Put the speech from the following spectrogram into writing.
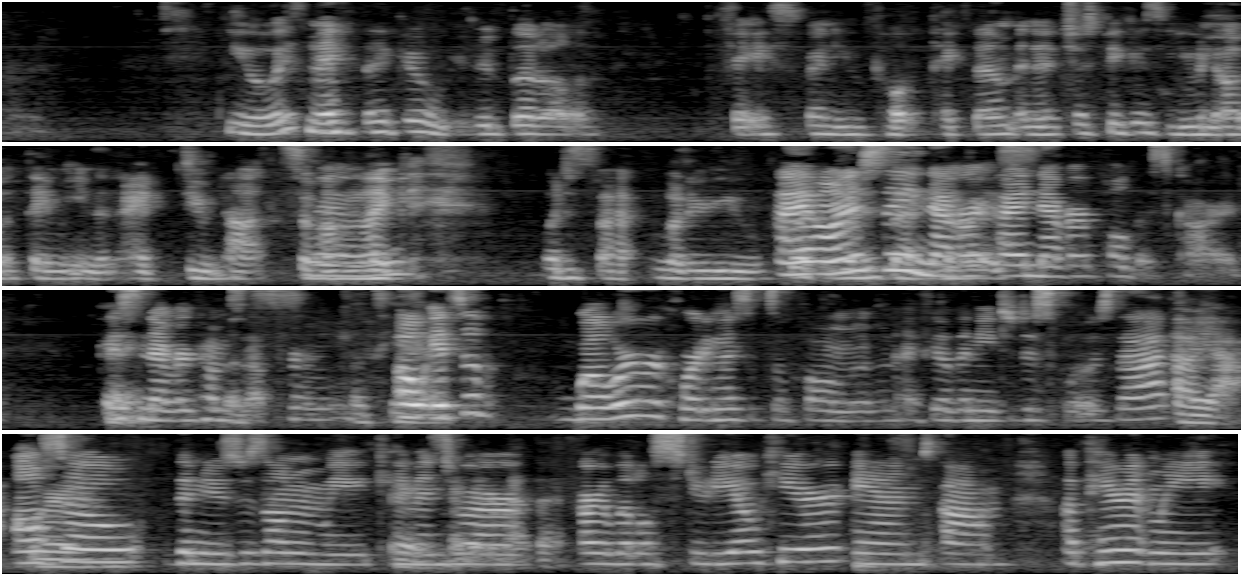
You always make like a weird little face when you pull, pick them, and it's just because you know what they mean and I do not. So I'm like, what is that? What are you? I what- what is honestly never, noise? I never pull this card. This never comes up let's- for me. Oh, it. it's a. While we're recording this, it's a full moon. I feel the need to disclose that. Oh yeah. Also, the news was on when we came into our our little studio here, and um, apparently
